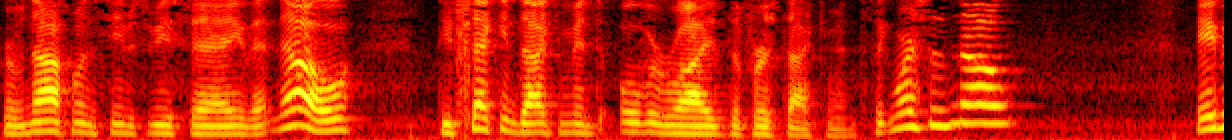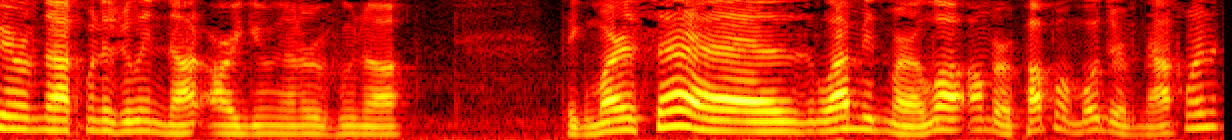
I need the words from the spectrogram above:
Rav Nachman seems to be saying that no, the second document overrides the first document. The Gemara says no. Maybe Rav Nachman is really not arguing on Rav Huna. The Gemara says, "Lamid Marla Amar Papa Moder of Nachman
